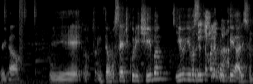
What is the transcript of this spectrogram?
legal. E, então você é de Curitiba e, e você Curitiba. trabalha com o que, Alisson?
